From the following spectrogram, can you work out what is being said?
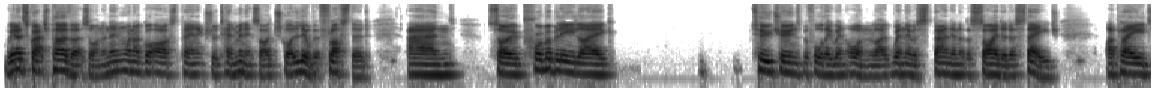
we had Scratch Perverts on. And then when I got asked to play an extra 10 minutes, I just got a little bit flustered. And so, probably like two tunes before they went on, like when they were standing at the side of the stage, I played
